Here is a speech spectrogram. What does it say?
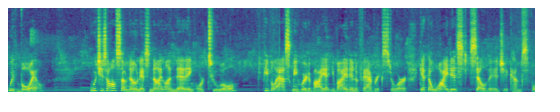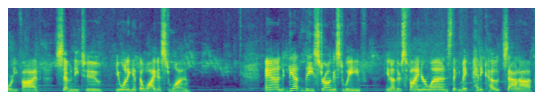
with voile, which is also known as nylon netting or tulle. People ask me where to buy it. You buy it in a fabric store. Get the widest selvage. It comes 45, 72. You want to get the widest one. And get the strongest weave. You know, there's finer ones that you make petticoats out of,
